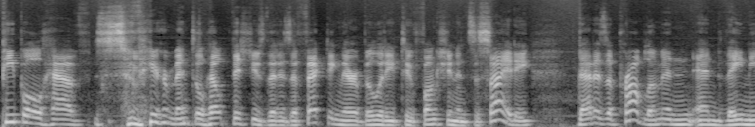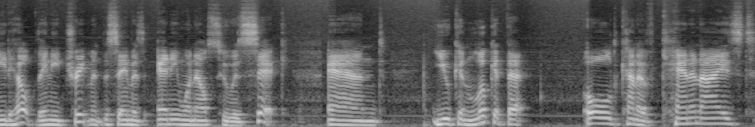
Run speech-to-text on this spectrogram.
people have severe mental health issues that is affecting their ability to function in society that is a problem and and they need help. They need treatment the same as anyone else who is sick. And you can look at that old kind of canonized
